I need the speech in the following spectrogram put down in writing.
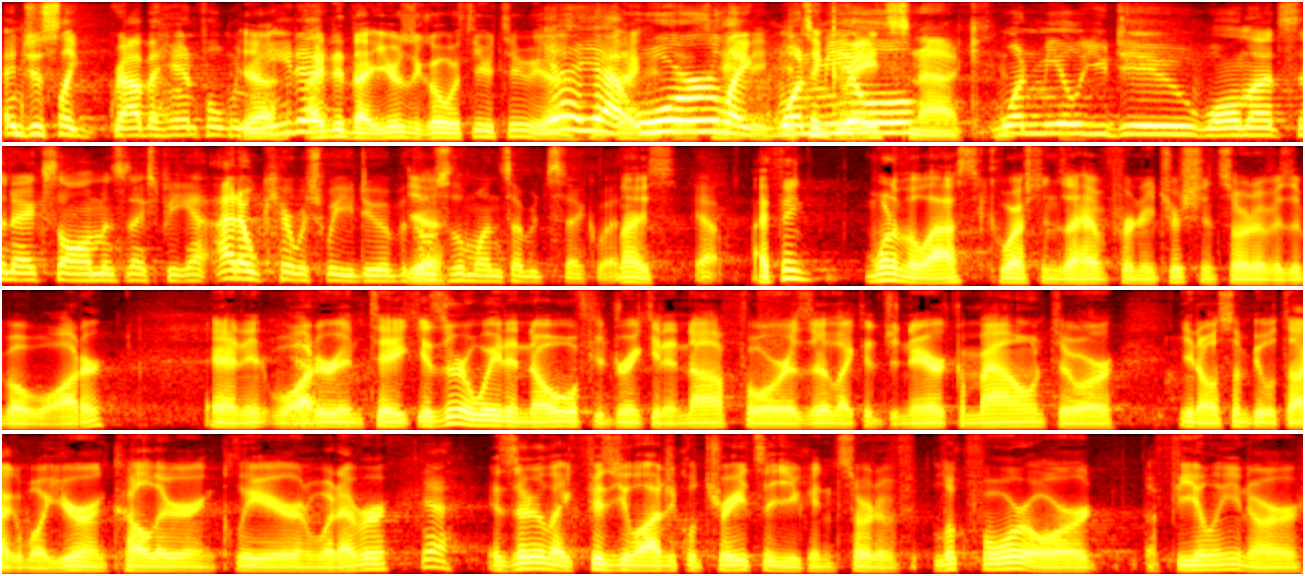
and just like grab a handful when Yeah, you need it. I did that years ago with you too. Yeah, Yeah, yeah. Exactly. Or It's like handy. one It's a great meal, snack. one meal you do walnuts, the next almonds, the next pecan. I don't care which way you do it, but those are the ones I would stick with. Nice. Yeah. I think one of the last questions I have for nutrition sort of is about water and it, water intake. Is there a way to know if you're drinking enough, or is there like a generic amount, or you know, some people talk about urine color and clear and whatever. Yeah. Is there like physiological traits that you can sort of look for, or a feeling, or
